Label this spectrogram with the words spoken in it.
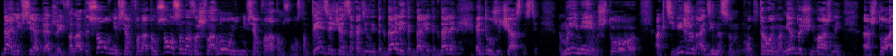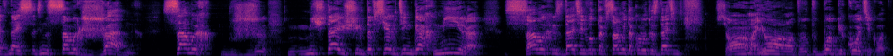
да, не все, опять же, и фанаты Соус, не всем фанатам Соус она зашла, ну, и не всем фанатам Соус там третья часть заходила и так далее, и так далее, и так далее, это уже частности. Мы имеем, что Activision, один из, вот второй момент очень важный, а, что одна из, один из самых жадных самых ж... мечтающих до всех деньгах мира, самых издатель, вот так, самый такой вот издатель, все мое, вот, вот Бобби Котик вот,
